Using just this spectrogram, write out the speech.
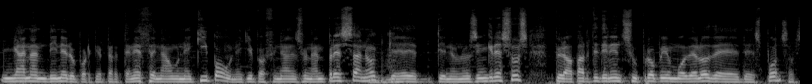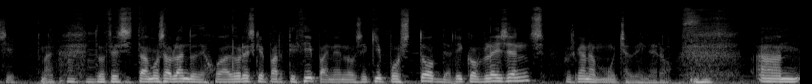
ganan dinero porque pertenecen a un equipo, un equipo al final es una empresa, ¿no? Que tiene unos ingresos, pero aparte tienen su propio modelo de, de sponsorship. ¿vale? Entonces estamos hablando de jugadores que participan en los equipos top de League of Legends, pues ganan mucho dinero. Am,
